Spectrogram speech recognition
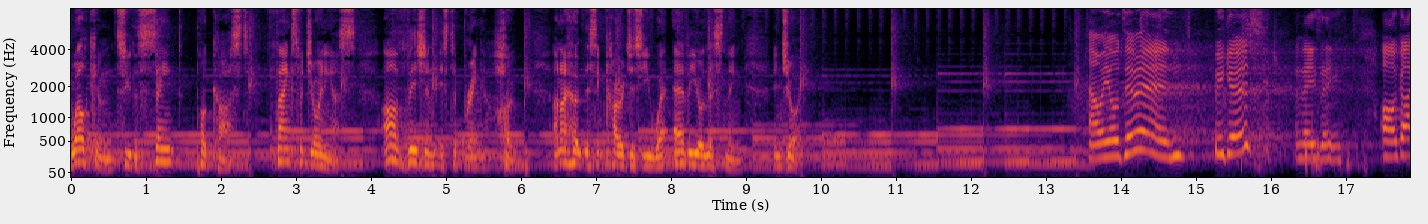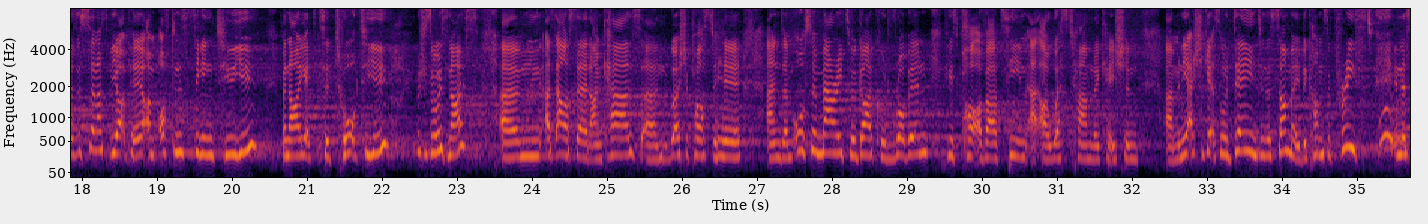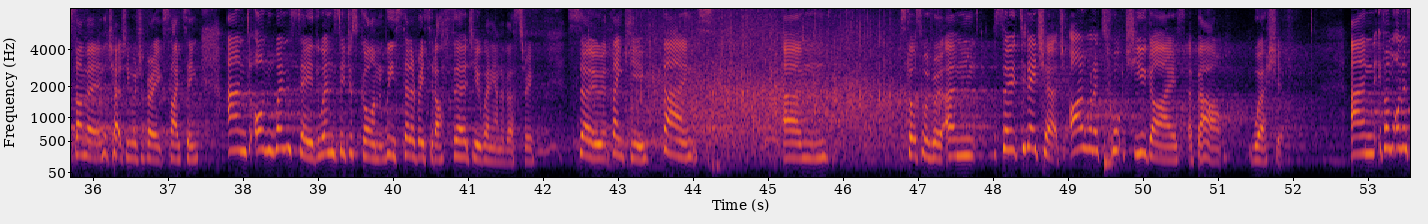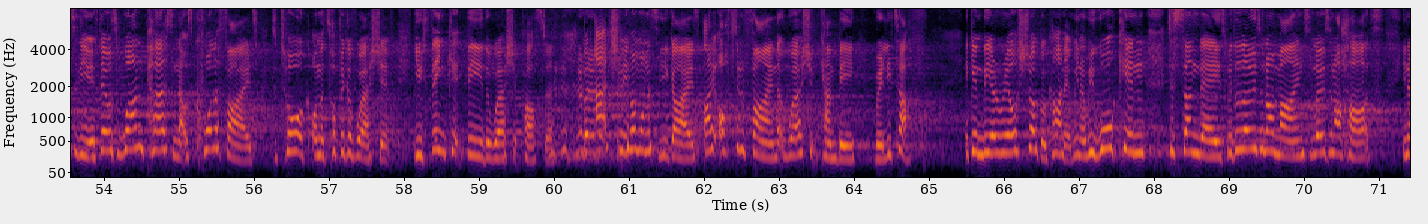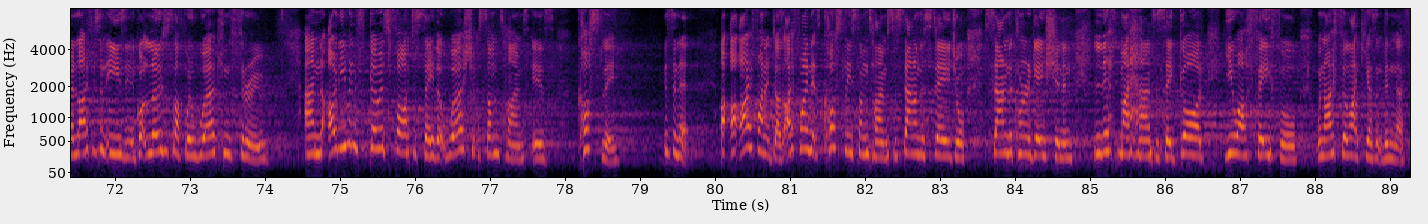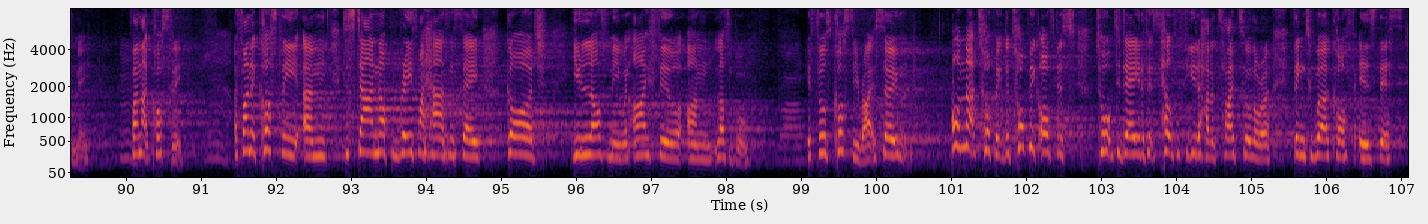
Welcome to the Saint Podcast. Thanks for joining us. Our vision is to bring hope, and I hope this encourages you wherever you're listening. Enjoy. How are you all doing? We good? Amazing. Oh, guys, it's so nice to be up here. I'm often singing to you, but now I get to talk to you, which is always nice. Um, as Al said, I'm Kaz, um, the worship pastor here, and I'm also married to a guy called Robin, who's part of our team at our West Ham location. Um, and he actually gets ordained in the summer. He becomes a priest in the summer in the church, which is very exciting. And on Wednesday, the Wednesday just gone, we celebrated our third year wedding anniversary. So thank you. Thanks. Um, um, so today, church, I want to talk to you guys about worship. And if I'm honest with you, if there was one person that was qualified to talk on the topic of worship, you'd think it'd be the worship pastor. But actually, if I'm honest with you guys, I often find that worship can be really tough. It can be a real struggle, can't it? You know, we walk in to Sundays with loads on our minds, loads on our hearts. You know, life isn't easy. We've got loads of stuff we're working through. And I'd even go as far to say that worship sometimes is costly, isn't it? I, I, find it does. I find it's costly sometimes to stand on the stage or stand in the congregation and lift my hands and say, God, you are faithful when I feel like He hasn't been there for me. Mm. I find that costly. Mm. I find it costly um, to stand up and raise my hands and say, God, you love me when I feel unlovable. Wow. It feels costly, right? So, on that topic, the topic of this talk today, and if it's helpful for you to have a title or a thing to work off, is this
